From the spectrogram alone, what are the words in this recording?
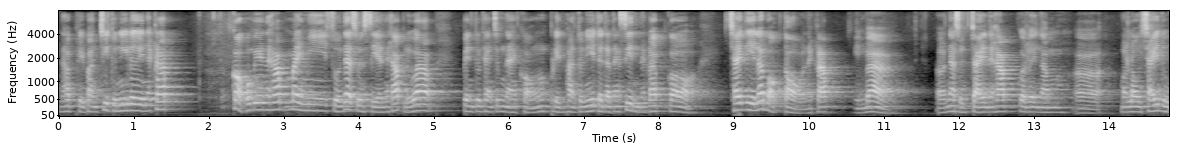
นะครับผลิตภัณฑ์ชื่อตัวนี้เลยนะครับ ก็ผมเองนะครับไม่มีส่วนได้ส่วนเสียนะครับ หรือว่าเป็นตัวแทนจำหน่ายของผลิตภัณฑ์ตัวนี้แต่ใดทั้งสิ้นนะครับ ก็ใช้ดีแล้วบอกต่อนะครับ เห็นว่าน่าสนใจนะครับก็เลยนำมาลองใช้ดู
